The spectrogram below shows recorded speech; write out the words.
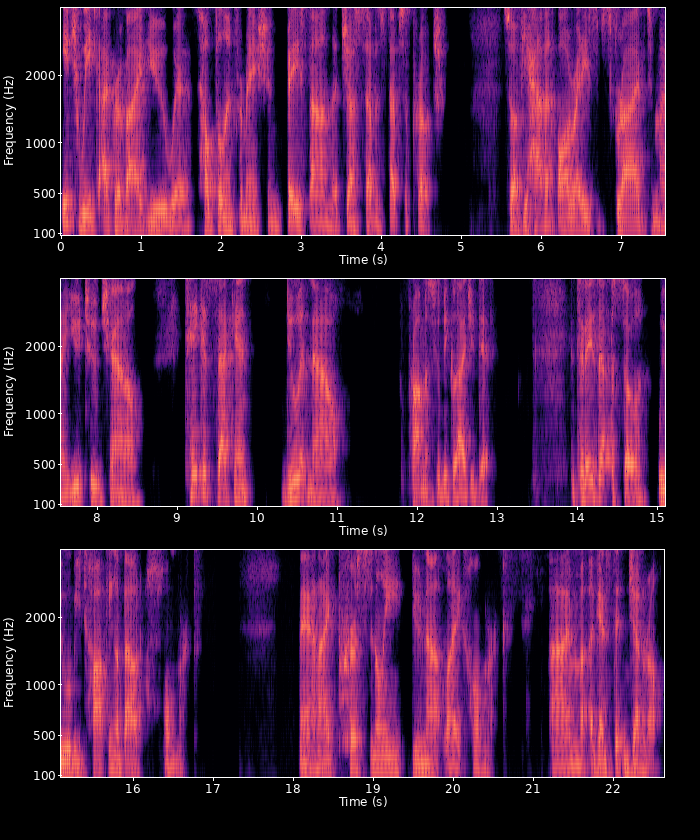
Each week, I provide you with helpful information based on the Just Seven Steps approach. So if you haven't already subscribed to my YouTube channel, take a second, do it now. I promise you'll be glad you did. In today's episode, we will be talking about homework. Man, I personally do not like homework. I'm against it in general.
